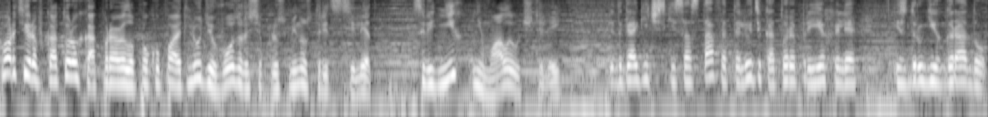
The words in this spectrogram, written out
квартиры в которых, как правило, покупают люди в возрасте плюс-минус 30 лет. Среди них немало учителей. Педагогический состав – это люди, которые приехали из других городов.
